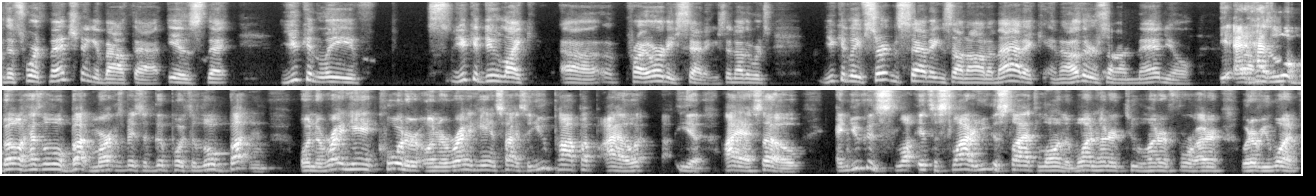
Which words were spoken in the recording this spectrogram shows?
that's worth mentioning about that is that you can leave you could do like uh, priority settings in other words you could leave certain settings on automatic and others on manual Yeah, and it has a little bell. It has a little button. Marcus makes a good point. It's a little button on the right hand corner on the right hand side. So you pop up IO, yeah, ISO, and you can slide. It's a slider. You can slide along the 100, 200, 400, whatever you want.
